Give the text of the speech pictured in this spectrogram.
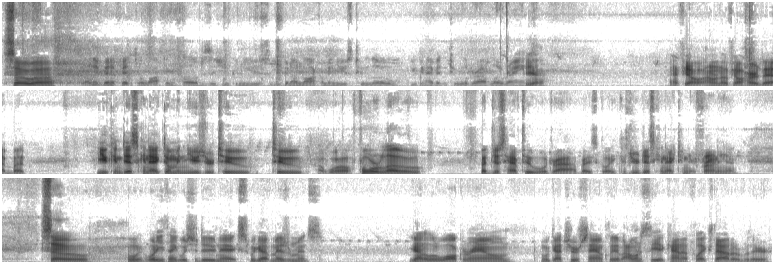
So uh The only benefit to locking hubs is you can use you can unlock them and use two low. You can have it in two wheel drive low range. Yeah. If y'all, I don't know if y'all heard that, but you can disconnect them and use your two, two, uh, well, four low, but just have two wheel drive basically because you're disconnecting your front end. So, what, do you think we should do next? We got measurements. We got a little walk around. We got your sound clip. I want to see it kind of flexed out over there.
